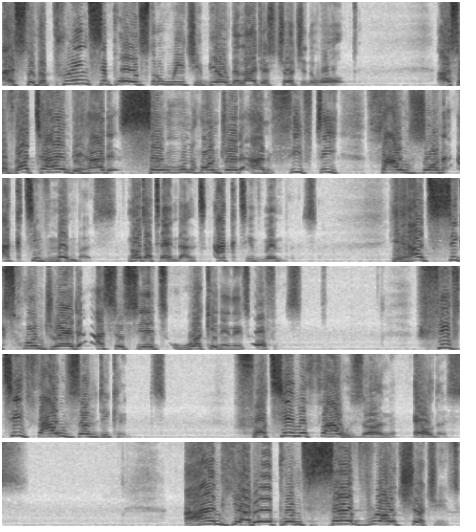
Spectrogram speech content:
as to the principles through which he built the largest church in the world. As of that time, they had 750,000 active members, not attendants, active members. He had 600 associates working in his office, 50,000 deacons, 14,000 elders. And he had opened several churches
